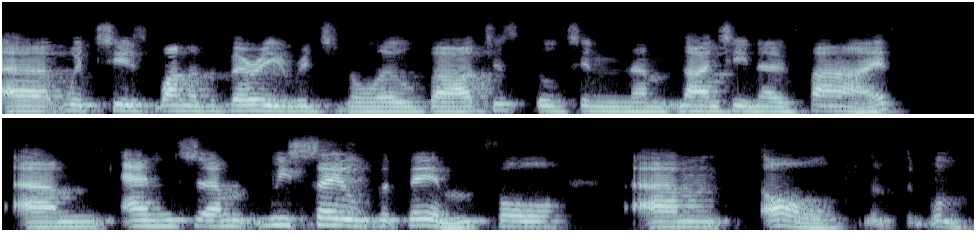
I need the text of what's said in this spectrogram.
uh, which is one of the very original old barges built in um, 1905. Um, and um, we sailed with them for um, oh, well,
